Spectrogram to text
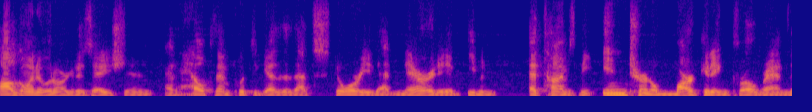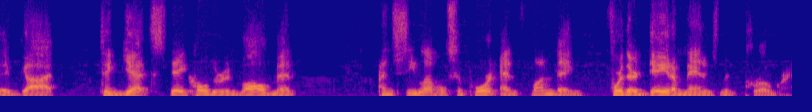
I'll go into an organization and help them put together that story, that narrative, even at times the internal marketing program they've got to get stakeholder involvement and C level support and funding for their data management program.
